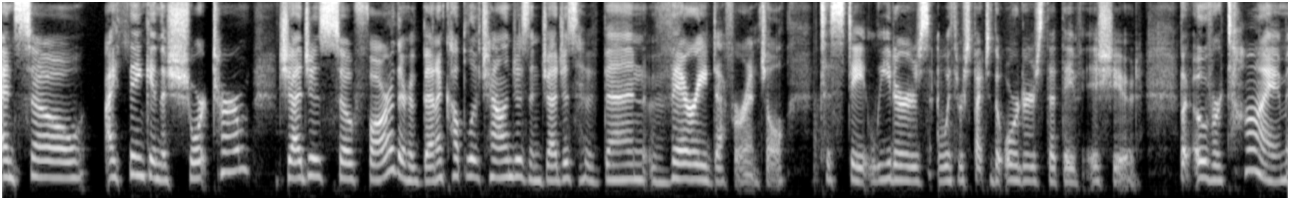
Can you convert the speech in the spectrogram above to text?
And so I think in the short term, judges so far, there have been a couple of challenges, and judges have been very deferential to state leaders with respect to the orders that they've issued. But over time,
